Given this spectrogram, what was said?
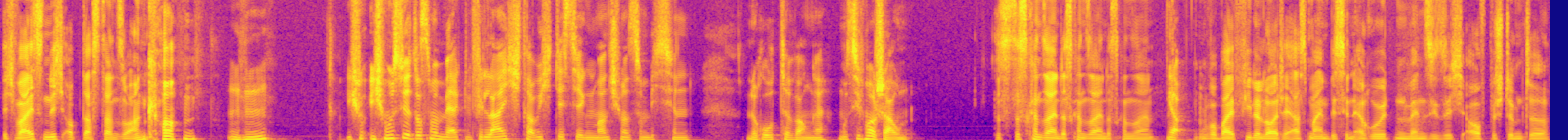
Ich weiß nicht, ob das dann so ankommt. Mhm. Ich, ich muss mir das mal merken. Vielleicht habe ich deswegen manchmal so ein bisschen eine rote Wange. Muss ich mal schauen. Das, das kann sein, das kann sein, das kann sein. Ja. Wobei viele Leute erstmal ein bisschen erröten, wenn sie sich auf bestimmte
